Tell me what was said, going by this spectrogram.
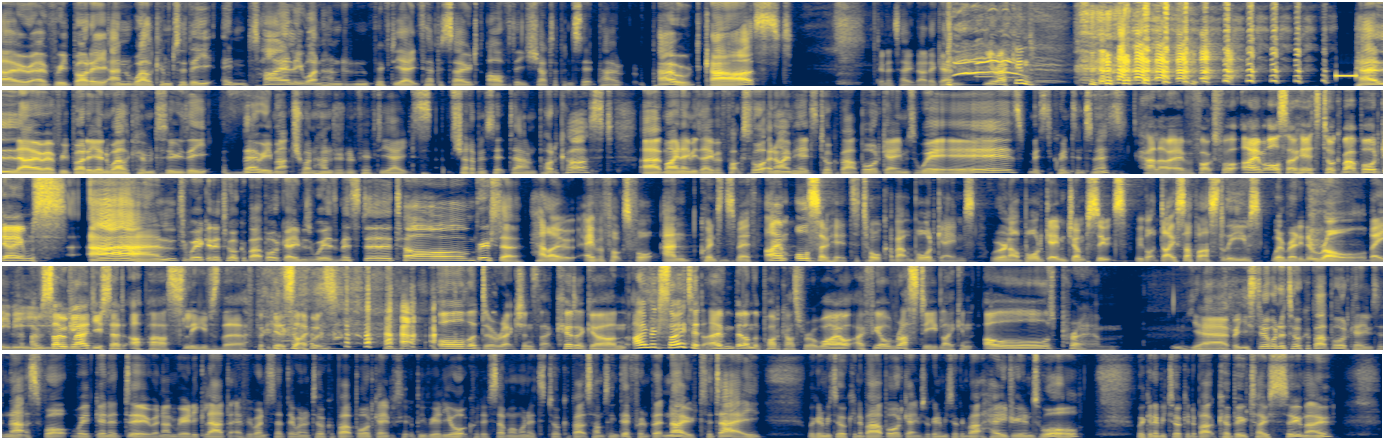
Hello, everybody, and welcome to the entirely 158th episode of the Shut Up and Sit po- podcast. Gonna take that again. You reckon? Hello, everybody, and welcome to the very much 158th Shut Up and Sit Down podcast. Uh, my name is Ava Foxfort, and I'm here to talk about board games with Mr. Quintin Smith. Hello, Ava Foxfort. I am also here to talk about board games. And we're going to talk about board games with Mr. Tom Brewster. Hello, Ava Foxfort and Quintin Smith. I am also here to talk about board games. We're in our board game jumpsuits. We've got dice up our sleeves. We're ready to roll, baby. I'm so glad you said up our sleeves there because I was all the directions that could have gone. I'm excited. I haven't been on the podcast for a while. I feel rusty like an old pram. Yeah, but you still want to talk about board games, and that's what we're going to do. And I'm really glad that everyone said they want to talk about board games. It would be really awkward if someone wanted to talk about something different. But no, today we're going to be talking about board games. We're going to be talking about Hadrian's Wall. We're going to be talking about Kabuto Sumo.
